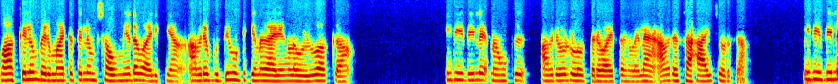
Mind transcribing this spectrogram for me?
വാക്കിലും പെരുമാറ്റത്തിലും സൗമ്യത പാലിക്കുക അവരെ ബുദ്ധിമുട്ടിക്കുന്ന കാര്യങ്ങൾ ഒഴിവാക്കുക. ഈ രീതിയിൽ നമുക്ക് അവരോടുള്ള ഉത്തരവാദിത്തങ്ങൾ അല്ലെ അവരെ സഹായിച്ചു കൊടുക്കാം. ഈ രീതിയിൽ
